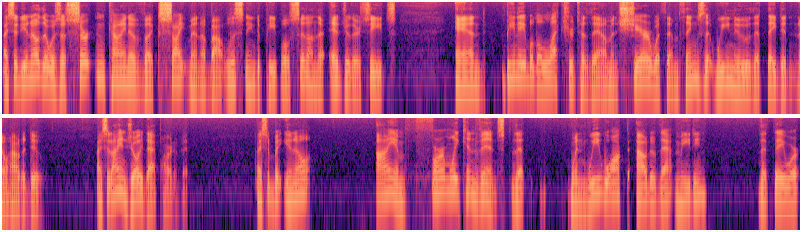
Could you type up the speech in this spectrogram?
I said, You know, there was a certain kind of excitement about listening to people sit on the edge of their seats and being able to lecture to them and share with them things that we knew that they didn't know how to do. I said, I enjoyed that part of it. I said, but you know, I am firmly convinced that when we walked out of that meeting, that they were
